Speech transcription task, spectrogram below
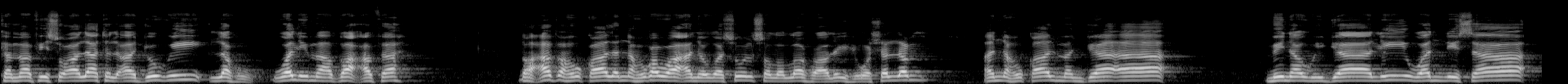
كما في سؤالات الآجري له ولما ضعفه؟ ضعفه قال أنه روى عن الرسول صلى الله عليه وسلم أنه قال من جاء من الرجال والنساء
